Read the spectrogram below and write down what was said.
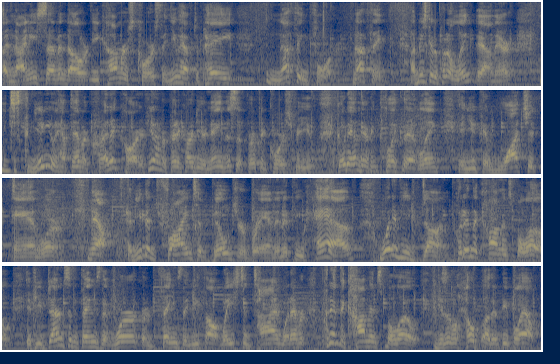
a $97 e-commerce course that you have to pay nothing for nothing. I'm just gonna put a link down there. You just you don't even have to have a credit card. If you don't have a credit card to your name this is a perfect course for you. Go down there and click that link and you can watch it and learn. Now have you been trying to build your brand? And if you have what have you done? Put in the comments below. If you've done some things that work or things that you thought wasted time whatever put in the comments below because it'll help other people out.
